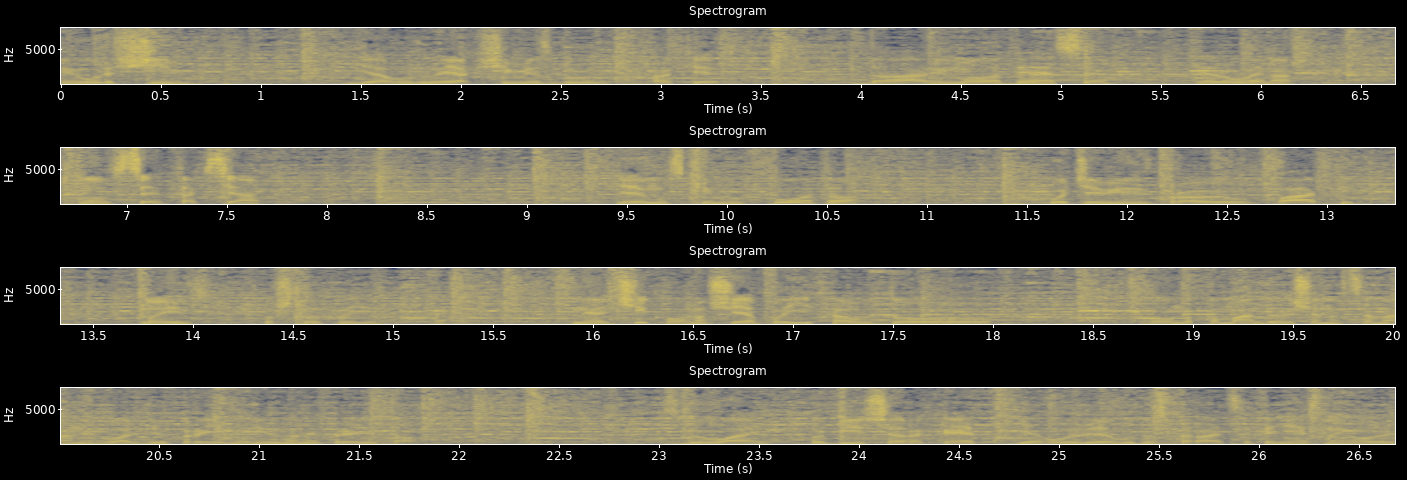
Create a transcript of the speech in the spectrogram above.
Він говорить, з чим? Я говорю, ну як з чим? Я збив ракету. Да, він молодець, герой наш. Ну, все так сяк. Я йому скинув фото, потім він відправив папі, ну і пішло поїхав. Неочікувано, що я поїхав до головнокомандувача Національної гвардії України. Він мене привітав. Збивай побільше ракет. Я говорю, я буду старатися, звісно, я говорю,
